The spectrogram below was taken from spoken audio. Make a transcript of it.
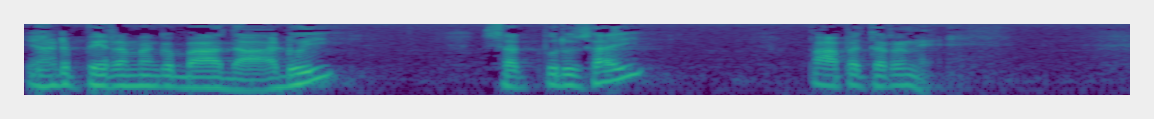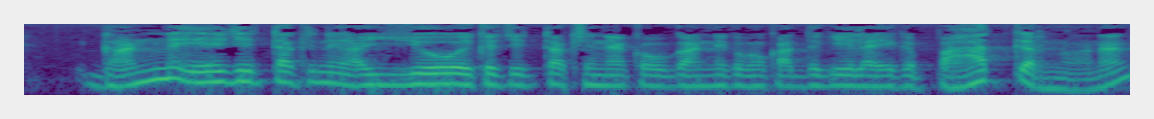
එයාට පෙරමඟ බාධා අඩුයි සත්පුරුසයි පාපතර නැහැ. ගන්න ඒ චිත්තක්ෂණේ අයියෝ එක චිත්තක්ෂණයක් ඕක ගන්න එක මොකද්ද කියලා ඒක පහත් කරනවා නම්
